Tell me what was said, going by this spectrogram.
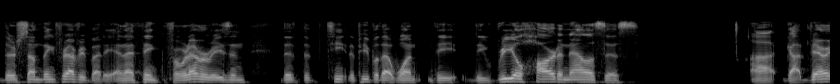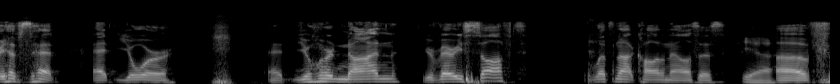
there's something for everybody, and I think for whatever reason, the the te- the people that want the the real hard analysis, uh, got very upset at your at your non your very soft, let's not call it analysis Yeah. of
